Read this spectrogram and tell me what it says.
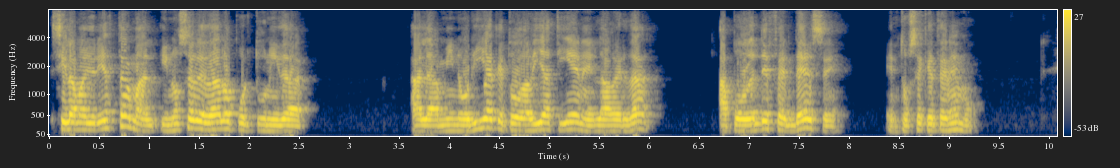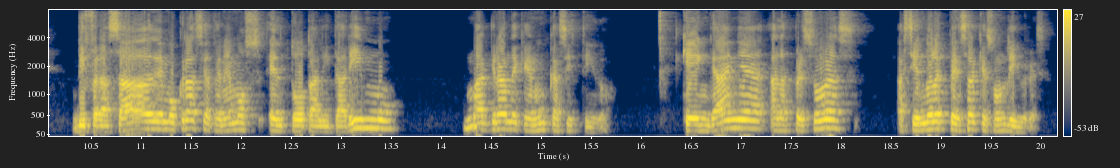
Si la mayoría está mal y no se le da la oportunidad a la minoría que todavía tiene la verdad a poder defenderse, entonces ¿qué tenemos? Disfrazada de democracia tenemos el totalitarismo más grande que nunca ha existido, que engaña a las personas haciéndoles pensar que son libres,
